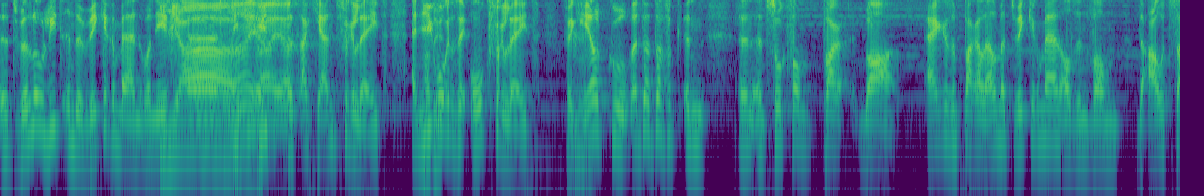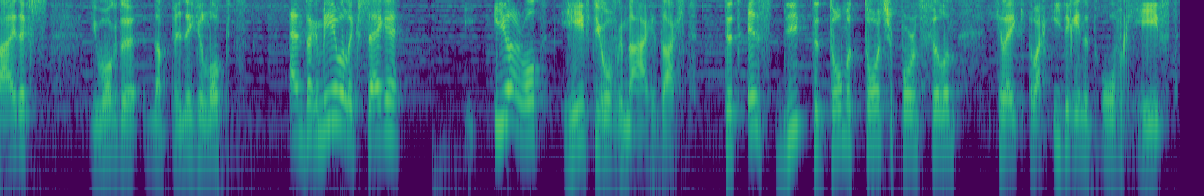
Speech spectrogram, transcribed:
het Willow-lied in The Wickerman, wanneer Ja. eh, die ja, griet ja. het agent verleidt. En hier je- worden zij ook verleid. Vind ik heel cool. Dat, dat vind ik een, een, een soort van... par- ergens een parallel met Wickerman, als in van de outsiders. Die worden naar binnen gelokt. En daarmee wil ik zeggen, Eli Roth heeft hierover nagedacht. Dit is niet de domme torture porn film gelijk waar iedereen het over heeft.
